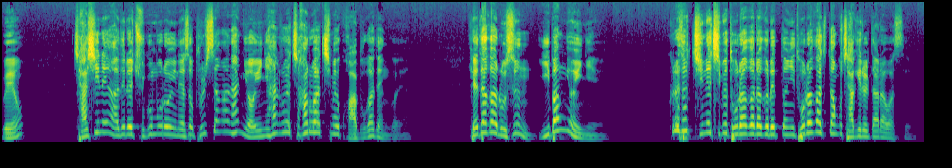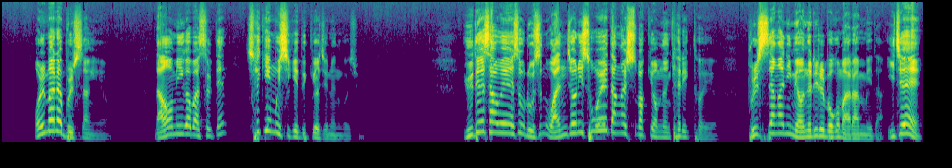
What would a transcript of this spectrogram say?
왜요? 자신의 아들의 죽음으로 인해서 불쌍한 한 여인이 하루, 하루아침에 과부가 된 거예요. 게다가 룻은 이방 여인이에요. 그래서 지네 집에 돌아가라 그랬더니 돌아가지도 않고 자기를 따라왔어요. 얼마나 불쌍해요. 나오미가 봤을 땐 책임 의식이 느껴지는 거죠. 유대 사회에서 룻은 완전히 소외당할 수밖에 없는 캐릭터예요. 불쌍한 이 며느리를 보고 말합니다. 이제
